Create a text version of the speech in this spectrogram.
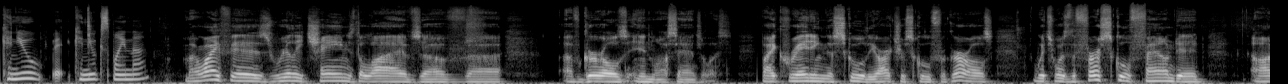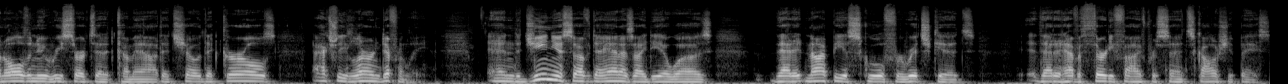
Can you can you explain that? My wife has really changed the lives of uh, of girls in Los Angeles by creating the school, the Archer School for Girls, which was the first school founded on all the new research that had come out that showed that girls actually learn differently. And the genius of Diana's idea was that it not be a school for rich kids, that it have a 35% scholarship base.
